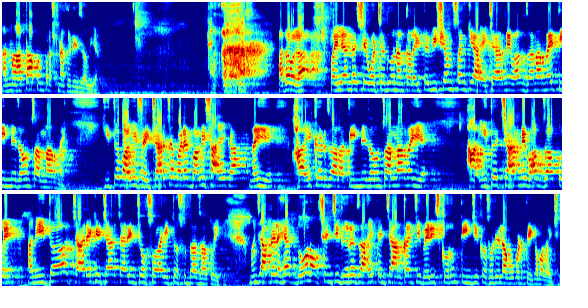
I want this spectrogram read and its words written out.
आणि मग आता आपण प्रश्नाकडे जाऊया. आता बघा पहिल्यांदा शेवटच्या दोन अंकाला इथं विषम संख्या आहे. चारने भाग जाणार नाही तीनने जाऊन चालणार नाही. इथं बावीस आहे. चारच्या पाड्यात बावीस आहे का? नाहीये. हा एकट झाला तीनने जाऊन चालणार नाहीये. हा इथं चारने भाग जातोय आणि इथं चार एके चार चार इंच सोळा इथं सुद्धा जातोय. म्हणजे आपल्याला ह्या दोन ऑप्शनची गरज आहे त्यांच्या अंकांची बेरीज करून तीनची कसोटी लागू पडते का बघायची.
